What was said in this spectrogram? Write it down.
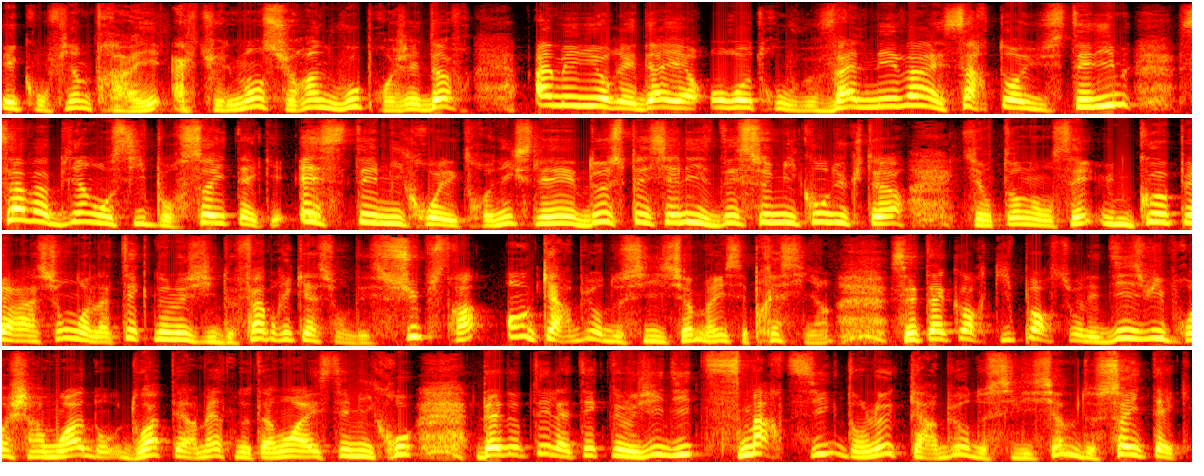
et confirme travailler actuellement sur un nouveau projet d'offre amélioré. Derrière, on retrouve Valneva et Sartorius Stedim. Ça va bien aussi pour Soitec et ST Microelectronics, les deux spécialistes des semi-conducteurs qui ont annoncé une coopération dans la technologie de fabrication des substrats en carbure de silicium. Ah oui, c'est précis. Hein. Cet accord qui porte sur les 18 prochains mois doit permettre notamment à ST Micro d'adopter la technologie dite SmartSiC dans le carbure de silicium de Soitec.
